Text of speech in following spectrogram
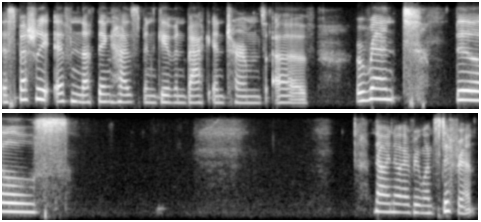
especially if nothing has been given back in terms of rent, bills. Now, I know everyone's different.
